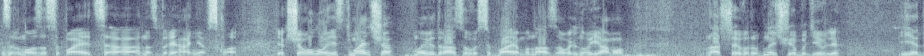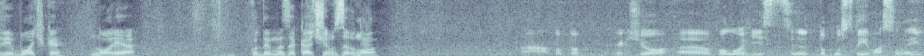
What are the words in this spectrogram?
Зерно засипається на зберігання в склад. Якщо вологість менша, ми відразу висипаємо на завальну яму нашої виробничої будівлі. Є дві бочки, норія, куди ми закачуємо зерно. А, тобто, якщо е, вологість е, допустима сої,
